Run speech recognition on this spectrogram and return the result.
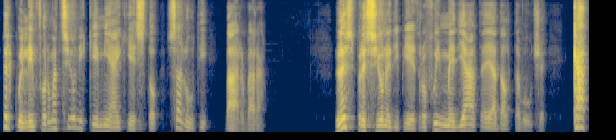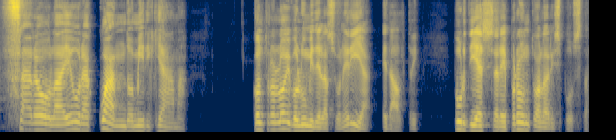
per quelle informazioni che mi hai chiesto. Saluti, Barbara. L'espressione di Pietro fu immediata e ad alta voce. Cazzarola, e ora quando mi richiama? Controllò i volumi della suoneria ed altri, pur di essere pronto alla risposta.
